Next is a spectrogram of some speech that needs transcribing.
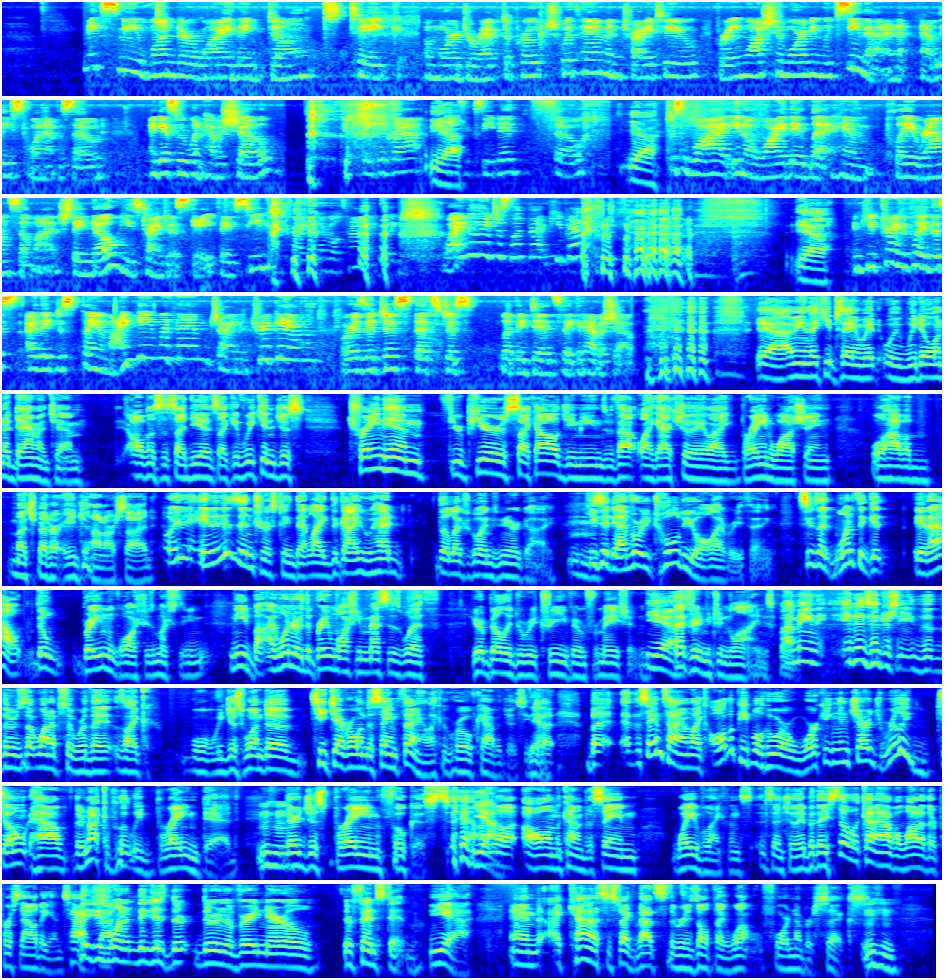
Makes me wonder why they don't take a more direct approach with him and try to brainwash him more. I mean, we've seen that in at least one episode. I guess we wouldn't have a show if they did that. Yeah. Succeeded. So Yeah. just why you know why they let him play around so much they know he's trying to escape they've seen him try several times like why do they just let that keep happening Yeah. and keep trying to play this are they just playing a mind game with him trying to trick him or is it just that's just what they did so they could have a show Yeah, I mean, they keep saying we, we, we don't want to damage him. Almost this idea is like if we can just train him through pure psychology means without like actually like brainwashing, we'll have a much better agent on our side. Oh, and and it is interesting that like the guy who had the electrical engineer guy, mm-hmm. he said, "I've already told you all everything." It seems like once they get it out, they'll brainwash you as much as you need. But I wonder if the brainwashing messes with your ability to retrieve information. Yeah. that's reading between the lines. But I mean, it is interesting. th- There's that one episode where they like, well, we just want to teach everyone the same thing, like a row of cabbages. Yeah. said. But at the same time, like all the people who are working in charge really don't have. They're not completely brain dead. They're just brain focused. Mm-hmm. Yeah. all all on the kind of the same wavelength, essentially. But they still kind of have a lot of their personality intact. they just Not- want to. They just they're they're in a very narrow. They're fenced in. Yeah, and I kind of suspect that's the result they want for number 6 Mm-hmm.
